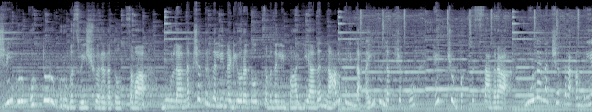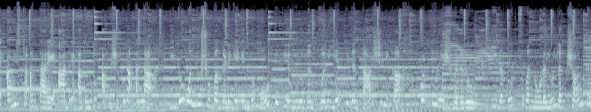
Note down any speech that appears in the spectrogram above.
ಶ್ರೀ ಗುರು ಕೊಟ್ಟೂರು ಗುರು ಬಸವೇಶ್ವರ ರಥೋತ್ಸವ. ಮೂಲ ನಕ್ಷತ್ರದಲ್ಲಿ ನಡೆಯೋ ರಥೋತ್ಸವದಲ್ಲಿ ಭಾಗಿಯಾದ ನಾಲ್ಕರಿಂದ ಐದು ಲಕ್ಷಕ್ಕೂ ಹೆಚ್ಚು ಭಕ್ತ ಸಾಗರ ಮೂಲ ನಕ್ಷತ್ರ ಅಂದ್ರೆ ಅನಿಷ್ಟ ಅಂತಾರೆ, ಆದ್ರೆ ಅದೊಂದು ಅಪಶಕುನ ಅಲ್ಲ. ಇದು ಒಂದು ಶುಭ ಗಳಿಗೆ ಎಂದು ಮೌಢ್ಯತೆಯ ವಿರುದ್ಧ ಧ್ವನಿ ಎತ್ತಿದ ದಾರ್ಶನಿಕ ಕೊಟ್ಟೂರೇಶ್ವರರು. ಈ ರಥೋತ್ಸವ ನೋಡಲು ಲಕ್ಷಾಂತರ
